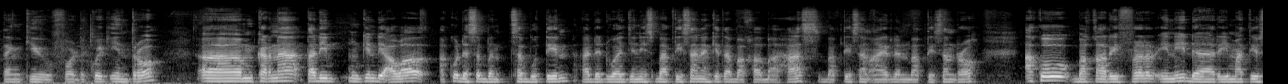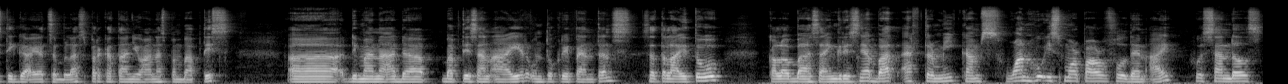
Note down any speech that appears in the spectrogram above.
thank you for the quick intro. Um, karena tadi mungkin di awal aku udah sebutin ada dua jenis baptisan yang kita bakal bahas, baptisan air dan baptisan roh. Aku bakal refer ini dari Matius 3 ayat 11 perkataan Yohanes Pembaptis uh, di mana ada baptisan air untuk repentance. Setelah itu kalau bahasa Inggrisnya but after me comes one who is more powerful than I, whose sandals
